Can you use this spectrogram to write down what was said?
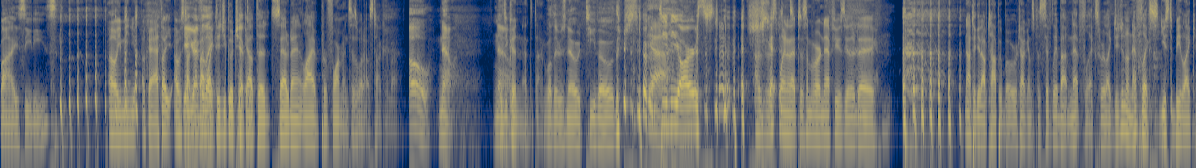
buy CDs. Oh, you mean you? Okay, I thought you, I was Yeah, talking you to, about like, like- Did you go check have out the Saturday Night Live performance? Is what I was talking about. oh no, no, Because you couldn't at the time. Well, there's no TiVo. There's no Yeah. DVRs. None of that. I was explaining that to some of our nephews the other day. Not to get off topic, but we were talking specifically about Netflix. We are like, did you know Netflix used to be like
